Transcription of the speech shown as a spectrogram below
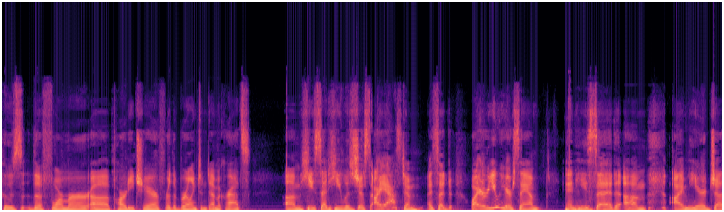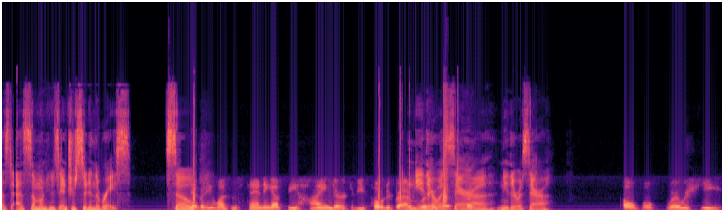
who's the former uh, party chair for the Burlington Democrats. Um, he said he was just, I asked him, I said, why are you here, Sam? And he said, um, I'm here just as someone who's interested in the race. So Yeah, but he wasn't standing up behind her to be photographed. neither her, was but- Sarah. Neither was Sarah. But- oh, well, where was she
